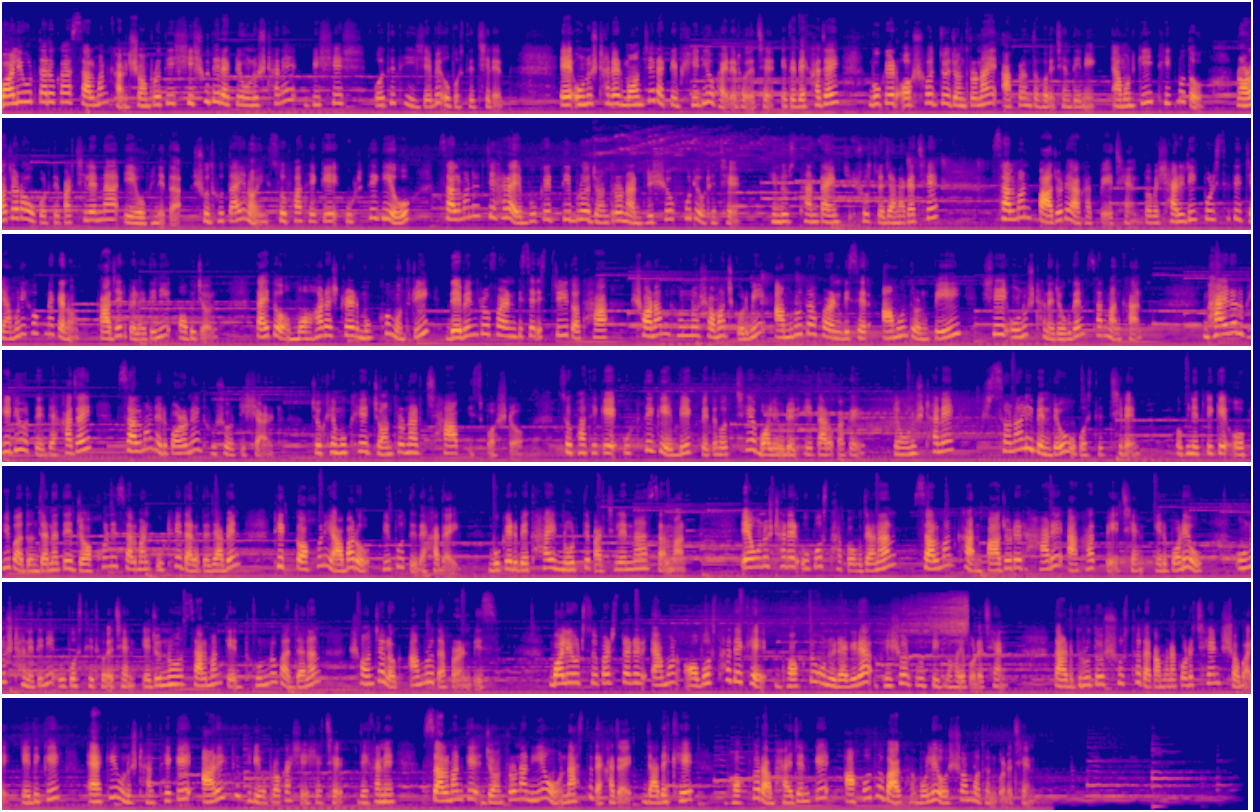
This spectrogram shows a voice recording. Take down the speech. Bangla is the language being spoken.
বলিউড তারকা সালমান খান সম্প্রতি শিশুদের একটি অনুষ্ঠানে বিশেষ অতিথি হিসেবে উপস্থিত ছিলেন। এ অনুষ্ঠানের মঞ্চের একটি ভিডিও ভাইরাল হয়েছে। এতে দেখা যায়, বুকের অসহ্য যন্ত্রণায় আক্রান্ত হয়েছেন তিনি। এমনকি ঠিকমতো নড়াচড়াও করতে পারছিলেন না এ অভিনেতা। শুধু তাই নয়, সোফা থেকে উঠতে গিয়েও সালমানের চেহারায় বুকের তীব্র যন্ত্রণার দৃশ্য ফুটে উঠেছে। হিন্দুস্তান টাইমস সূত্রে জানা গেছে সালমান পাজরে আঘাত পেয়েছেন। তবে শারীরিক পরিস্থিতি যেমনই হোক না কেন, কাজের বেলায় তিনি অবিচল। তাই তো মহারাষ্ট্রের মুখ্যমন্ত্রী দেবেন্দ্র ফডণবীসের স্ত্রী তথা স্বনামধন্য সমাজকর্মী আমৃতা ফডণবীসের আমন্ত্রণ পেয়েই সেই অনুষ্ঠানে যোগ দেন সালমান খান। ভাইরাল ভিডিওতে দেখা যায়, সালমানের পরনে ধূসর টি শার্ট চোখে মুখে যন্ত্রণার ছাপ স্পষ্ট। সোফা থেকে উঠতে গিয়ে বেগ পেতে হচ্ছে বলিউডের এ তারকাকে। এ অনুষ্ঠানে সোনালি বেন্দ্রেও উপস্থিত ছিলেন। অভিনেত্রীকে অভিবাদন জানাতে যখনই সালমান উঠে দাঁড়াতে যাবেন, ঠিক তখনই আবারও বিপত্তি দেখা দেয়। বুকের ব্যথায় নড়তে পারছিলেন না সালমান। এ অনুষ্ঠানের উপস্থাপক জানান, সালমান খান পাজরের হাড়ে আঘাত পেয়েছেন। এরপরেও অনুষ্ঠানে তিনি উপস্থিত হয়েছেন। এজন্য সালমানকে ধন্যবাদ জানান সঞ্চালক আমৃতা ফডণবীস বলিউড সুপারস্টারের এমন অবস্থা দেখে ভক্ত অনুরাগীরা ভীষণ উদ্বিগ্ন হয়ে পড়েছেন। তার দ্রুত সুস্থতা কামনা করেছেন সবাই। এদিকে একই অনুষ্ঠান থেকে আরেকটি ভিডিও প্রকাশ্যে এসেছে, যেখানে সালমানকে যন্ত্রণা নিয়েও নাচতে দেখা যায়, যা দেখে ভক্তরা ভাইজানকে আহত বাঘ বলেও সম্বোধন করেছেন।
